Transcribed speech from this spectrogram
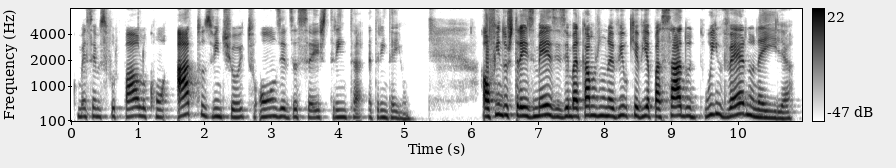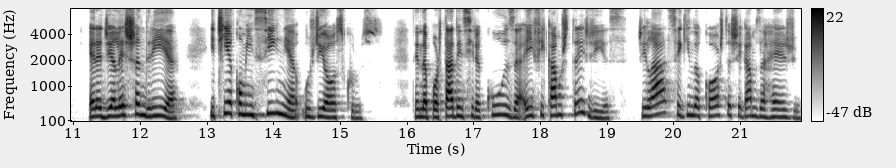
Comecemos por Paulo com Atos 28, 11 a 16, 30 a 31. Ao fim dos três meses, embarcamos num navio que havia passado o inverno na ilha. Era de Alexandria e tinha como insígnia os Dióscuros. Tendo aportado em Siracusa, aí ficamos três dias. De lá, seguindo a costa, chegamos a Régio.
